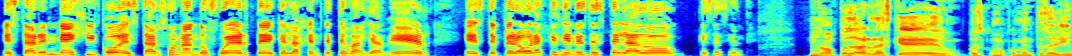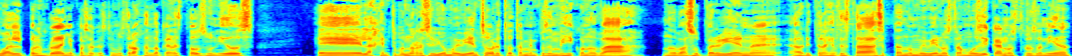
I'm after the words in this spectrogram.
estar en México, estar sonando fuerte, que la gente te vaya a ver, este, pero ahora que vienes de este lado, ¿qué se siente? No, pues la verdad es que, pues como comentas, igual, por ejemplo, el año pasado que estuvimos trabajando acá en Estados Unidos, eh, la gente pues nos recibió muy bien, sobre todo también pues en México nos va, nos va súper bien. eh, ahorita la gente está aceptando muy bien nuestra música, nuestro sonido.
